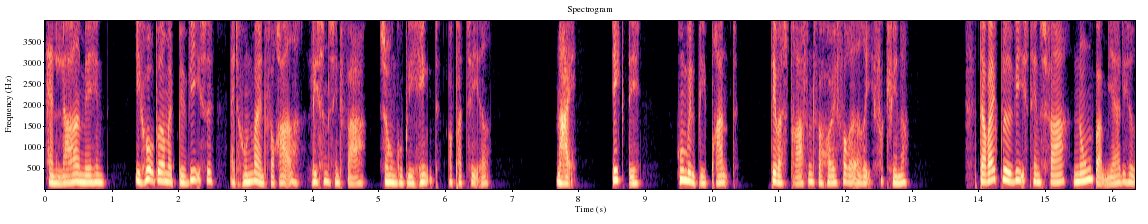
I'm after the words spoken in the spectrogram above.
Han legede med hende, i håbet om at bevise, at hun var en forræder, ligesom sin far, så hun kunne blive hængt og parteret. Nej, ikke det. Hun ville blive brændt. Det var straffen for højforræderi for kvinder. Der var ikke blevet vist hendes far nogen barmhjertighed.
